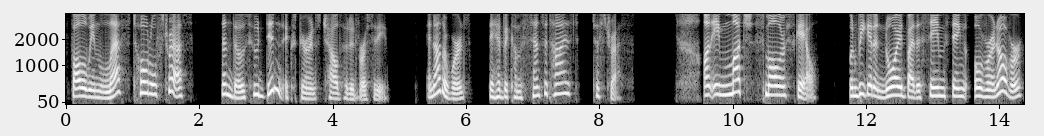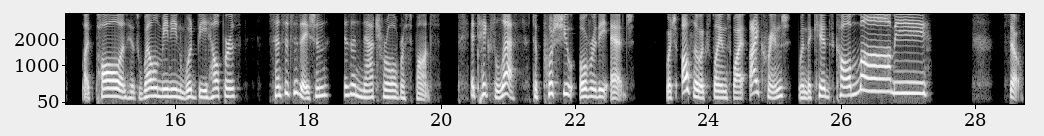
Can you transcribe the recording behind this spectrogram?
following less total stress than those who didn't experience childhood adversity. In other words, they had become sensitized to stress. On a much smaller scale, when we get annoyed by the same thing over and over, like Paul and his well meaning would be helpers, sensitization is a natural response. It takes less to push you over the edge, which also explains why I cringe when the kids call mommy. So,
